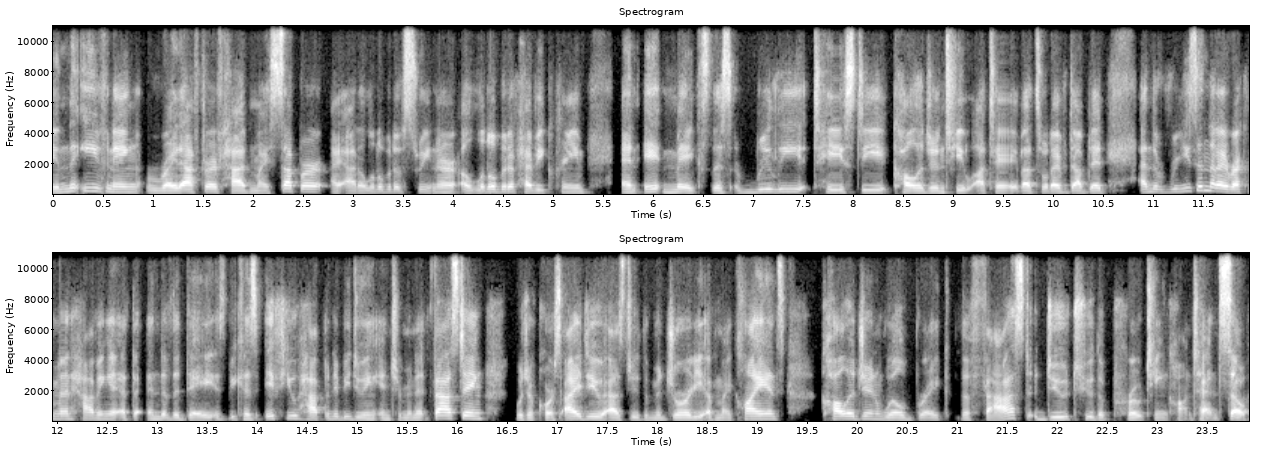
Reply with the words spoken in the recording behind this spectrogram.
in the evening, right after I've had my supper, I add a little bit of sweetener, a little bit of heavy cream, and it makes this really tasty collagen tea latte. That's what I've dubbed it. And the reason that I recommend having it at the end of the day is because if you happen to be doing intermittent fasting, which of course I do, as do the majority of my clients, collagen will break the fast due to the protein content. So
